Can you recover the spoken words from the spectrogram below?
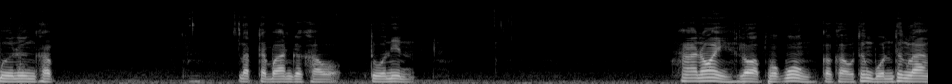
มือหนึ่งครับ รัฐบาลกับเขาตัวนิ่นห้าน้อยรอบหกโมงกับเขาทั้งบนทั้งล่าง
